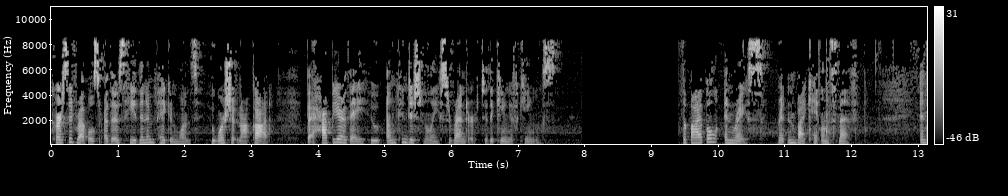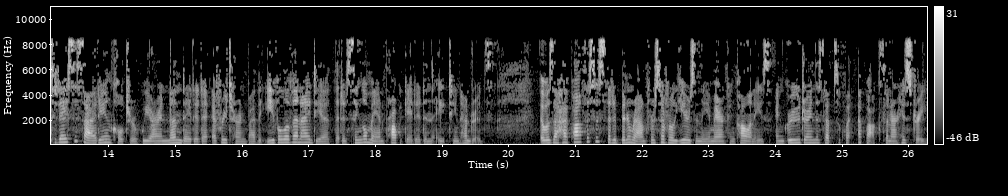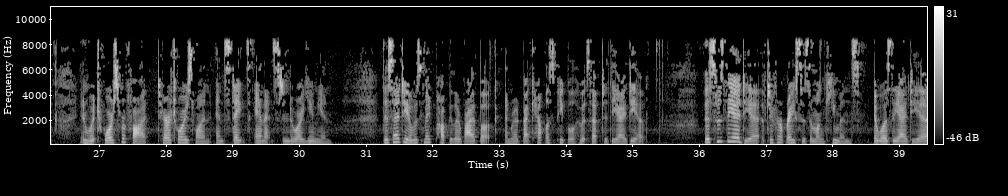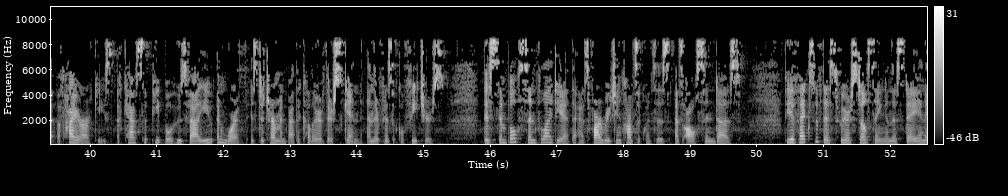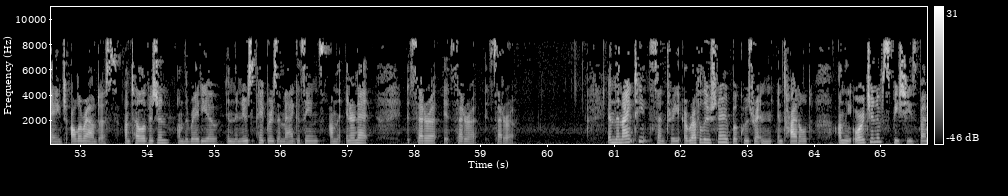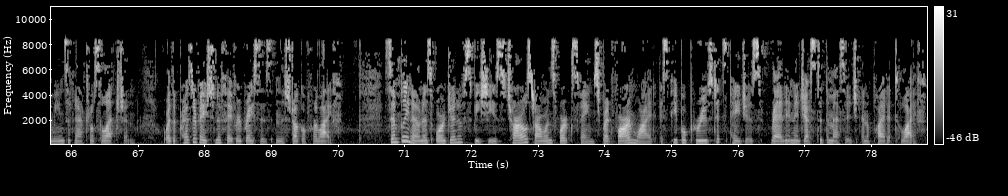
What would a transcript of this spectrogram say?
Cursed rebels are those heathen and pagan ones who worship not God, but happy are they who unconditionally surrender to the King of Kings. The Bible and Race, written by Caitlin Smith. In today's society and culture, we are inundated at every turn by the evil of an idea that a single man propagated in the 1800s. It was a hypothesis that had been around for several years in the American colonies and grew during the subsequent epochs in our history, in which wars were fought, territories won, and states annexed into our Union. This idea was made popular by a book and read by countless people who accepted the idea. This was the idea of different races among humans. It was the idea of hierarchies, of castes of people whose value and worth is determined by the color of their skin and their physical features. This simple, sinful idea that has far reaching consequences, as all sin does. The effects of this we are still seeing in this day and age all around us, on television, on the radio, in the newspapers and magazines, on the internet, etc., etc., etc. In the 19th century, a revolutionary book was written entitled On the Origin of Species by Means of Natural Selection, or the Preservation of Favored Races in the Struggle for Life. Simply known as Origin of Species, Charles Darwin's work's fame spread far and wide as people perused its pages, read and ingested the message, and applied it to life.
